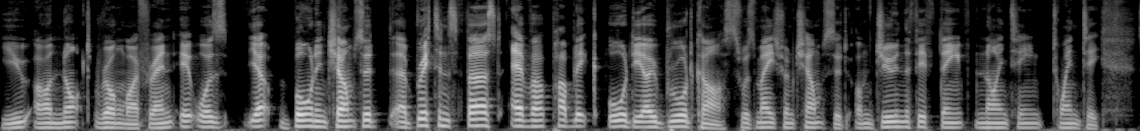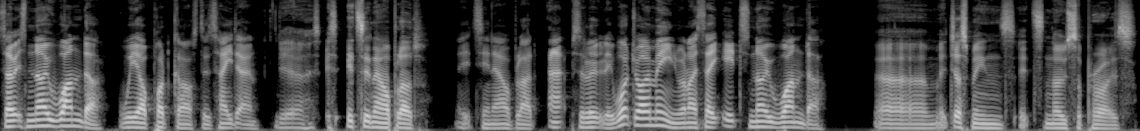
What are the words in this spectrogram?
You are not wrong, my friend. It was, yep, born in Chelmsford. Uh, Britain's first ever public audio broadcast was made from Chelmsford on June the 15th, 1920. So it's no wonder we are podcasters. Hey, Dan. Yeah. It's, it's in our blood. It's in our blood. Absolutely. What do I mean when I say it's no wonder? Um, it just means it's no surprise.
